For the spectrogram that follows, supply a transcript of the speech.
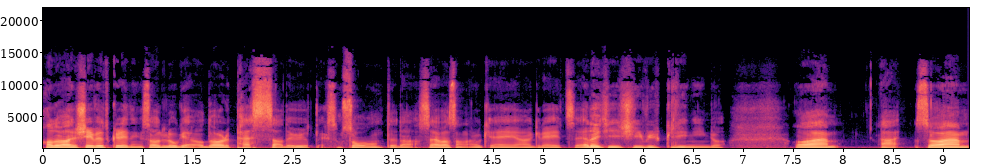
hadde det vært skiveutglidning, så hadde det ligget, og da har du pissa det ut. liksom, Så vondt det da. Så jeg var sånn OK, ja, greit. Så er det ikke skiveutglidning, da. Og um, Nei, så um,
